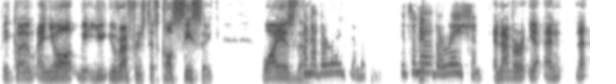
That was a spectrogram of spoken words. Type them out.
because and you all you, you referenced it, it's called CICIG. Why is that? An aberration. It's an It- aberration. and aber, yeah, and let,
